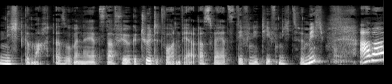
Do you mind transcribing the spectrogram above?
nicht gemacht. Also wenn er jetzt dafür getötet worden wäre, das wäre jetzt definitiv nichts für mich. Aber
